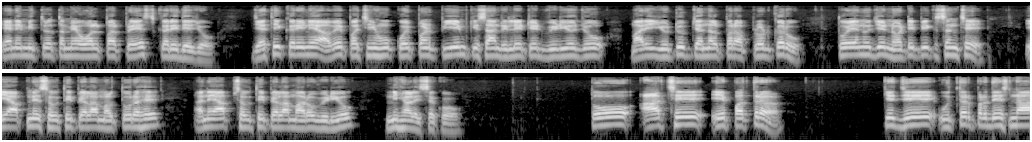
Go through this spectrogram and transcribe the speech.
એને મિત્રો તમે ઓલ પર પ્રેસ કરી દેજો. જેથી કરીને હવે પછી હું કોઈપણ પીએમ કિસાન રિલેટેડ વીડિયો જો મારી યુટ્યુબ ચેનલ પર અપલોડ કરું, તો એનું જે નોટિફિકેશન છે એ આપને સૌથી પહેલાં મળતું રહે. અને આપ સૌથી પહેલાં મારો વીડિયો નિહાળી શકો. તો આ છે એ પત્ર કે જે ઉત્તર પ્રદેશના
